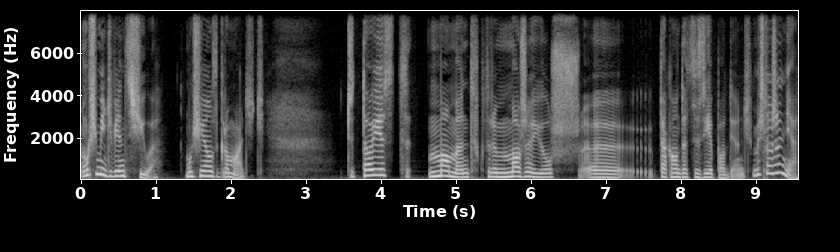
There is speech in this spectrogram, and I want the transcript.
Musi mieć więc siłę, musi ją zgromadzić. Czy to jest moment, w którym może już e, taką decyzję podjąć? Myślę, że nie.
